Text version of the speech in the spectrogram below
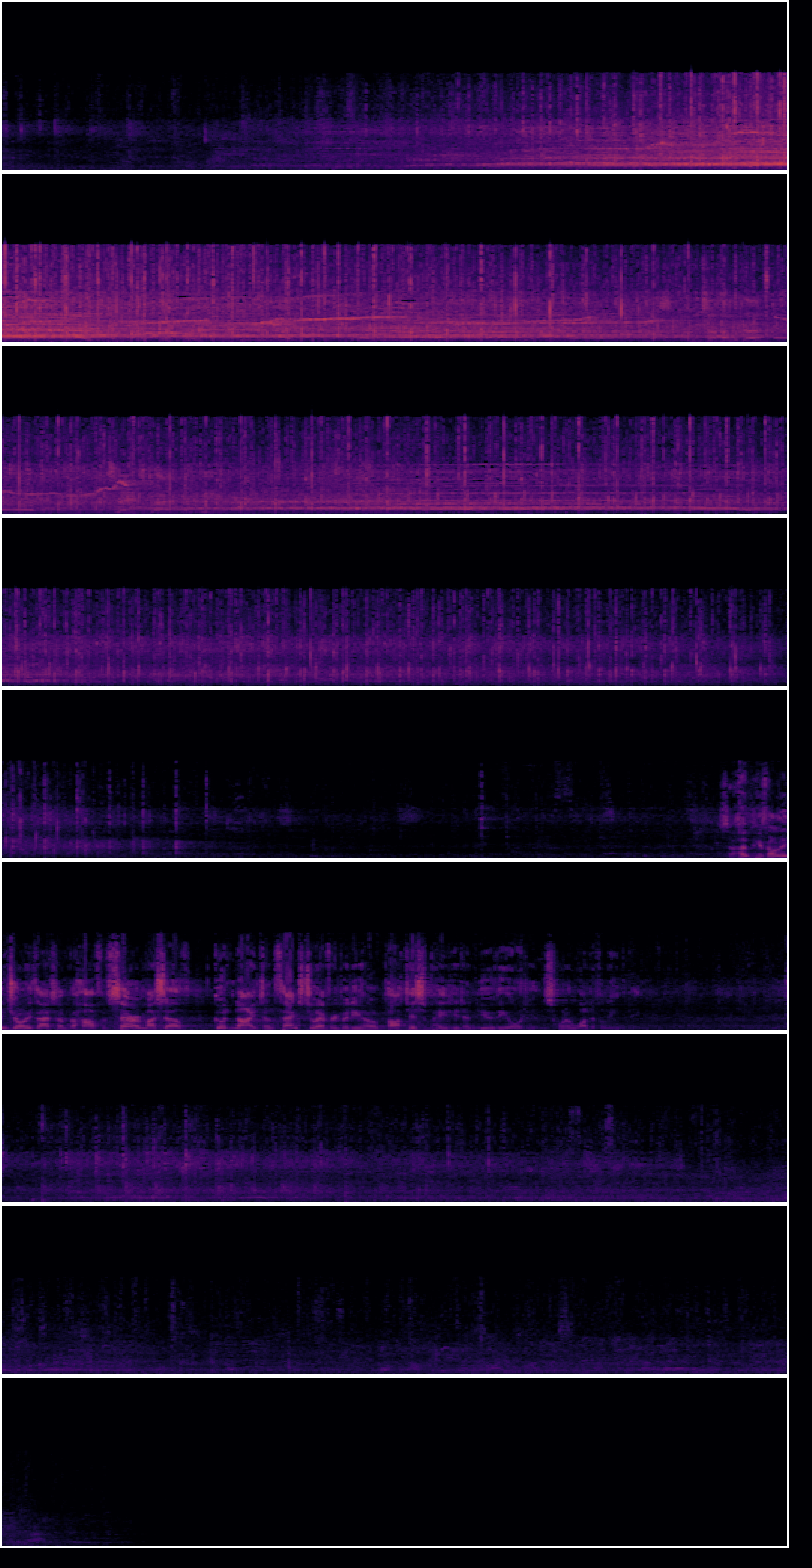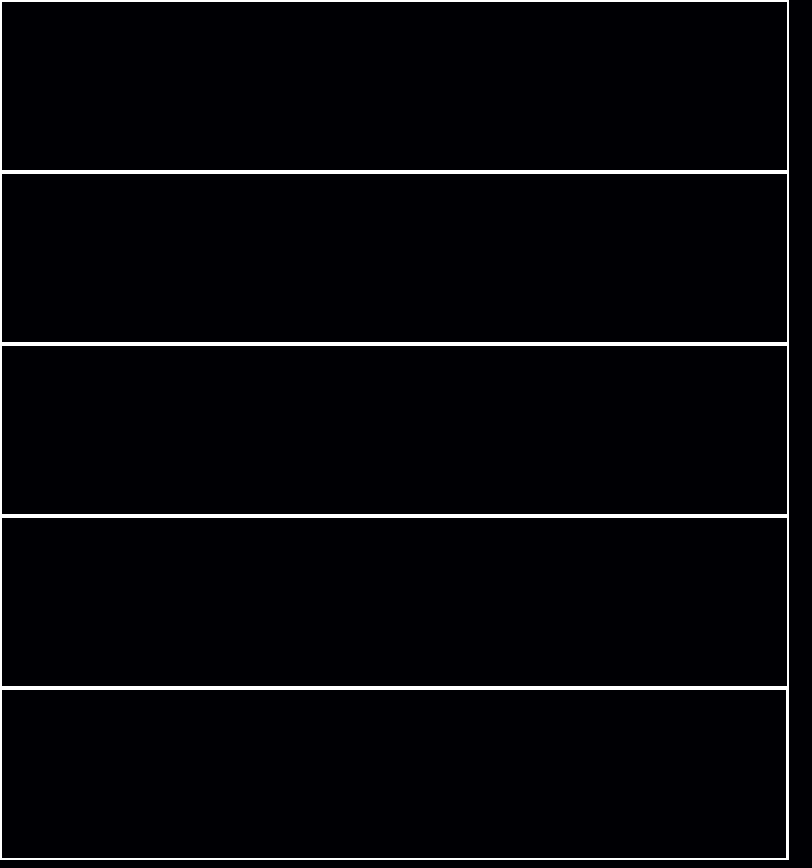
Peter Holder, James Blair, So I hope you've all enjoyed that. On behalf of Sara and myself, good night, and thanks to everybody who participated and you, the audience. What a wonderful evening.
